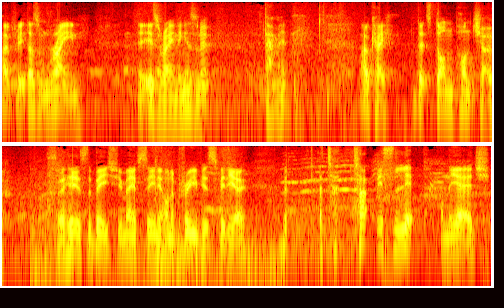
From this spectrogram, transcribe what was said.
Hopefully it doesn't rain. It is raining, isn't it? Damn it. Okay, that's Don Poncho. So here's the beach. You may have seen it on a previous video. Tuck this lip on the edge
